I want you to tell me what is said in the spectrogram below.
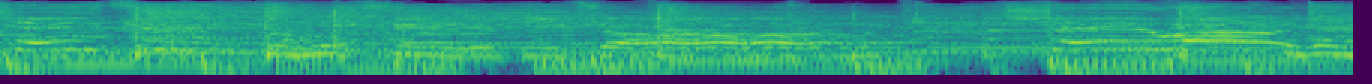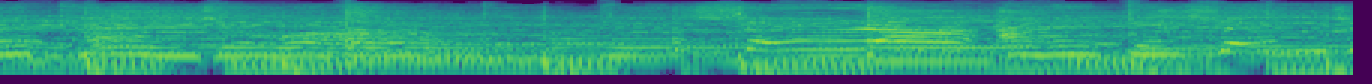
谁自顾自地走，谁忘了看着我，谁让爱变沉重，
